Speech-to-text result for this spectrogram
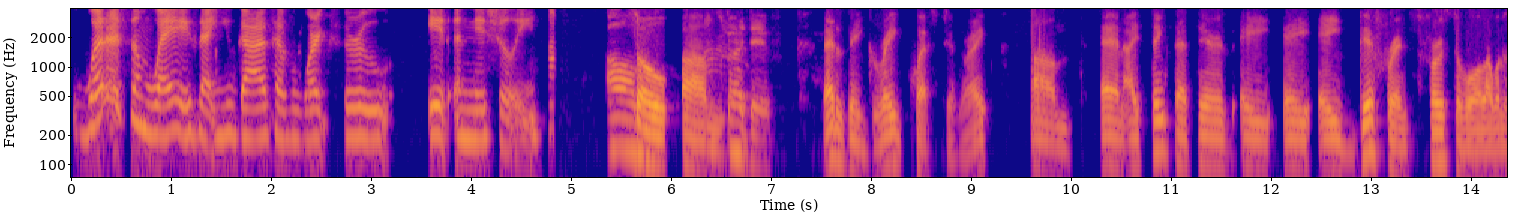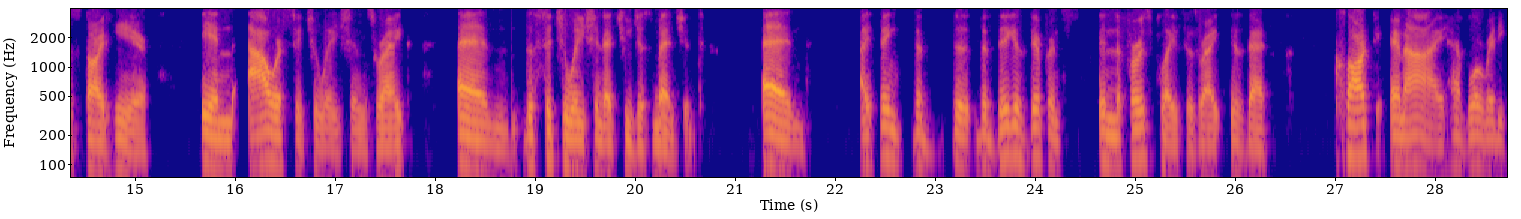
what are some ways that you guys have worked through it initially Um, So um, go ahead, Dave. that is a great question, right? Um, and I think that there's a, a a difference. First of all, I want to start here in our situations, right, and the situation that you just mentioned. And I think the the the biggest difference in the first place is right is that Clark and I have already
